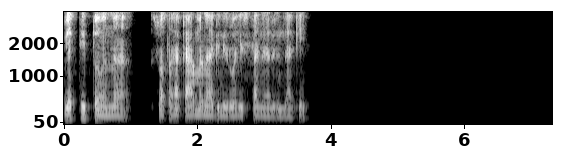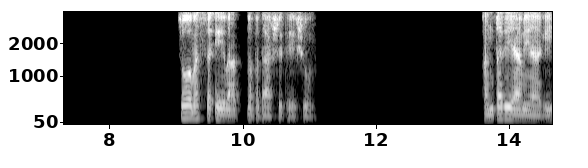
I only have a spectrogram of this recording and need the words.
ವ್ಯಕ್ತಿತ್ವವನ್ನ ಸ್ವತಃ ಕಾಮನಾಗಿ ನಿರ್ವಹಿಸ್ತಾನೆ ಅದರಿಂದಾಗಿ. ಸೋಮಸ್ಸ ಏವಾತ್ಮಪದಾಶ್ರಿತೇಶು ಅಂತರ್ಯಾಮಿಯಾಗಿ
